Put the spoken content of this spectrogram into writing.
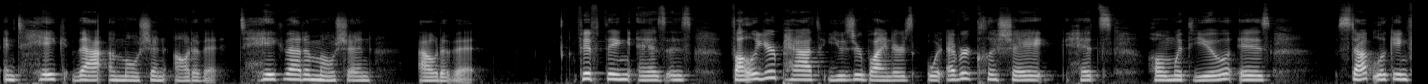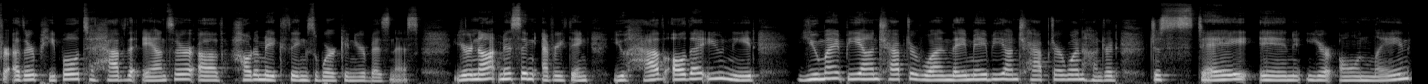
and take that emotion out of it. Take that emotion out of it. Fifth thing is is follow your path, use your blinders. Whatever cliche hits home with you is stop looking for other people to have the answer of how to make things work in your business. You're not missing everything. You have all that you need. You might be on chapter 1, they may be on chapter 100. Just stay in your own lane.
